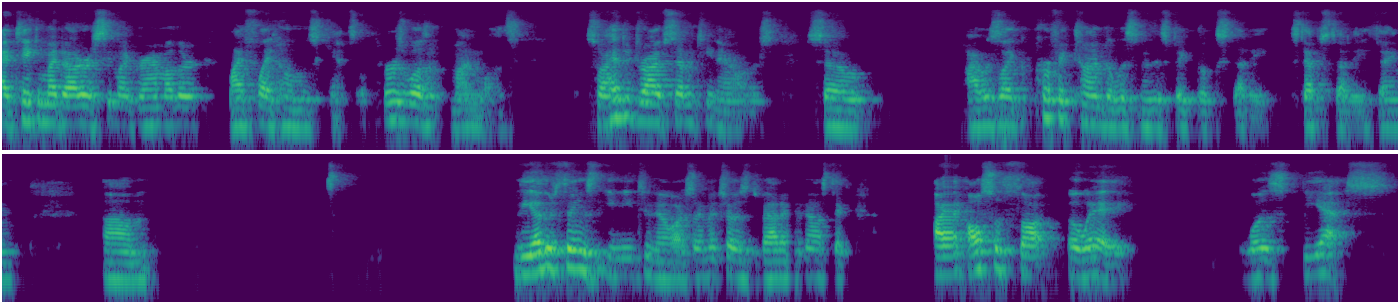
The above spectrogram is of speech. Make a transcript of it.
I'd taken my daughter to see my grandmother. My flight home was canceled. Hers wasn't, mine was. So I had to drive 17 hours. So I was like, perfect time to listen to this big book study, step study thing. Um, the other things that you need to know, as I mentioned, I was devout agnostic. I also thought OA was BS.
